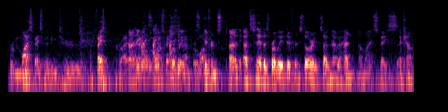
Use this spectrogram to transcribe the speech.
from MySpace moving to Facebook, right? I think Facebook- it's- I- MySpace I was think around for a It's while. different. I think I'd say that's probably a different story because I've never had a MySpace account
